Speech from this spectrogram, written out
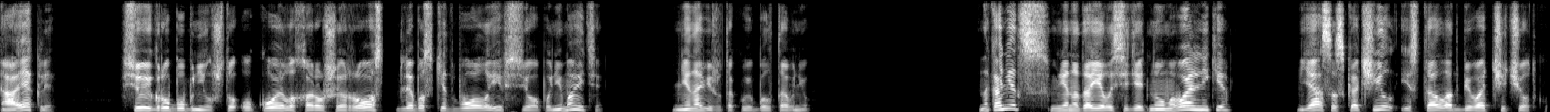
А Экли всю игру бубнил, что у Койла хороший рост для баскетбола, и все, понимаете? Ненавижу такую болтовню. Наконец, мне надоело сидеть на умывальнике. Я соскочил и стал отбивать чечетку.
